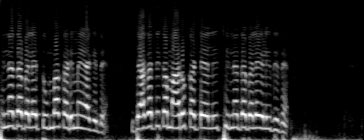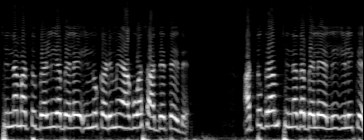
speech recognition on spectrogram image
ಚಿನ್ನದ ಬೆಲೆ ತುಂಬ ಕಡಿಮೆಯಾಗಿದೆ. ಜಾಗತಿಕ ಮಾರುಕಟ್ಟೆಯಲ್ಲಿ ಚಿನ್ನದ ಬೆಲೆ ಇಳಿದಿದೆ. ಚಿನ್ನ ಮತ್ತು ಬೆಳ್ಳಿಯ ಬೆಲೆ ಇನ್ನೂ ಕಡಿಮೆಯಾಗುವ ಸಾಧ್ಯತೆ ಇದೆ. ಹತ್ತು ಗ್ರಾಂ ಚಿನ್ನದ ಬೆಲೆಯಲ್ಲಿ ಇಳಿಕೆ.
